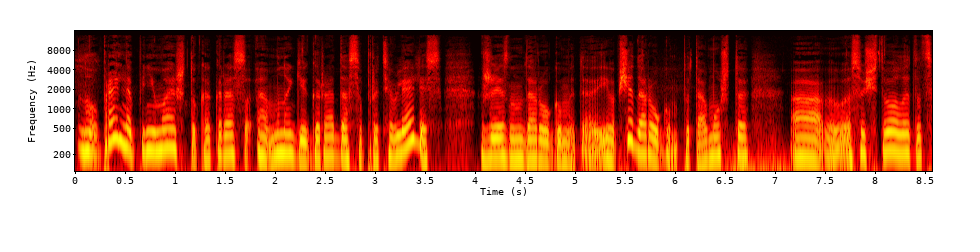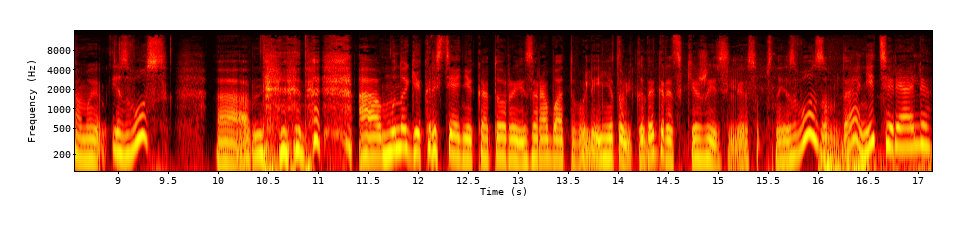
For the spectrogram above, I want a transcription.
Ну, правильно понимаю, что как раз э, многие города сопротивлялись железным дорогам и вообще дорогам, потому что а, существовал этот самый извоз, а, а многие крестьяне, которые зарабатывали, и не только да, городские жители, собственно, извозом, да, они теряли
